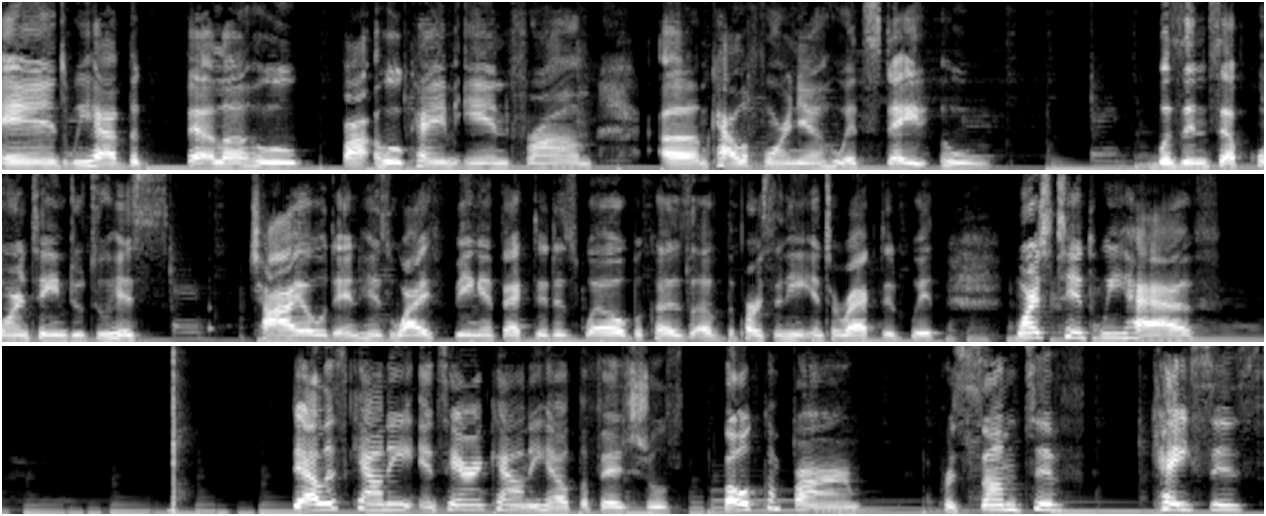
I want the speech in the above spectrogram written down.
and we have the fella who who came in from um, california who had stayed who was in self quarantine due to his child and his wife being infected as well because of the person he interacted with. March 10th, we have Dallas County and Tarrant County health officials both confirm presumptive cases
